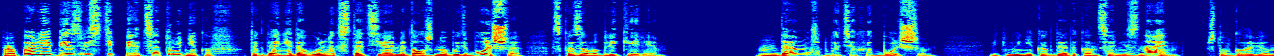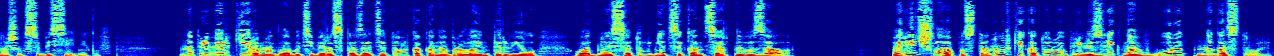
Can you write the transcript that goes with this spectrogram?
Пропали без вести пять сотрудников. Тогда недовольных статьями должно быть больше, сказала Гликерия. Да, может быть, их и больше. Ведь мы никогда до конца не знаем, что в голове у наших собеседников. Например, Кира могла бы тебе рассказать о том, как она брала интервью у одной сотрудницы концертного зала. Речь шла о постановке, которую привезли к нам в город на гастроли.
